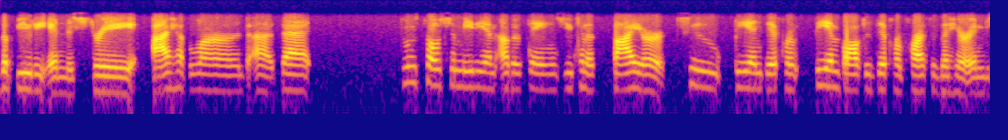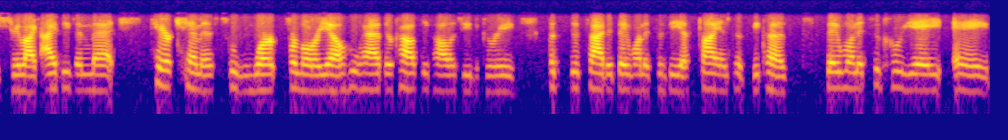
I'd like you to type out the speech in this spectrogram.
the beauty industry. I have learned uh, that through social media and other things, you can aspire to be in different, be involved in different parts of the hair industry. Like I've even met hair chemists who work for L'Oreal who had their cosmetology degree, but decided they wanted to be a scientist because they wanted to create a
